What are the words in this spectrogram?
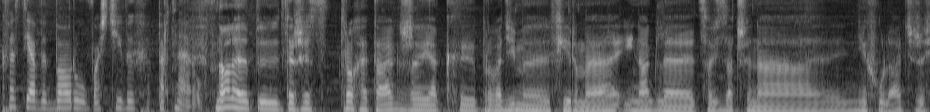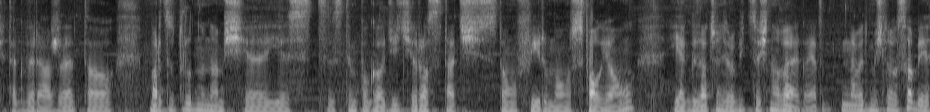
kwestia wyboru właściwych partnerów. No ale y, też jest trochę tak, że jak y, prowadzimy firmę i nagle coś zaczyna nie hulać, że się tak wyrażę, to bardzo trudno nam się jest z tym pogodzić, rozstać z tą firmą swoją i jakby zacząć robić coś nowego. Ja nawet myślę o sobie,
